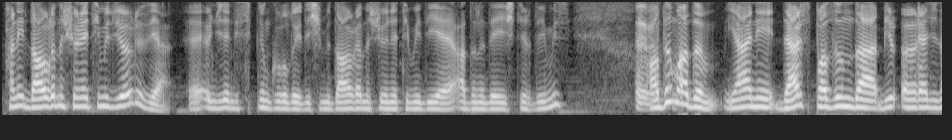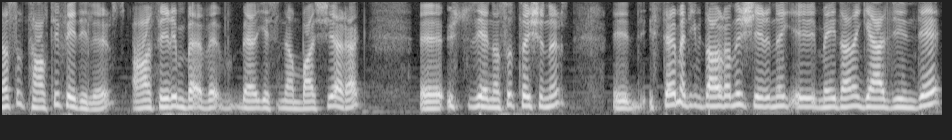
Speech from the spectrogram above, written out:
Hani davranış yönetimi diyoruz ya. E, önceden disiplin kuruluydu. Şimdi davranış yönetimi diye adını değiştirdiğimiz. Evet. Adım adım yani ders bazında bir öğrenci nasıl taltif edilir? Aferin belgesinden başlayarak e, üst düzeye nasıl taşınır? E, istemediği bir davranış yerine e, meydana geldiğinde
